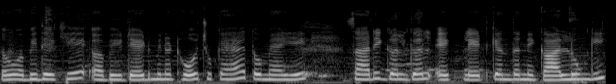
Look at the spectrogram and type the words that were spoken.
तो अभी देखिए, अभी डेढ़ मिनट हो चुका है तो मैं ये सारी गलगल एक प्लेट के अंदर निकाल लूँगी।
